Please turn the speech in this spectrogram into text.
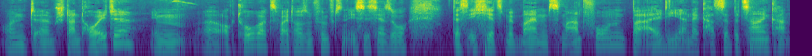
Und ähm, Stand heute, im äh, Oktober 2015, ist es ja so, dass ich jetzt mit meinem Smartphone bei Aldi an der Kasse bezahlen kann.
